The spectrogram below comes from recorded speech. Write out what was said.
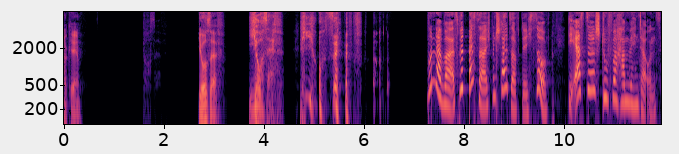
Okay. Josef. Josef. Josef. Wunderbar, es wird besser. Ich bin stolz auf dich. So, die erste Stufe haben wir hinter uns.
